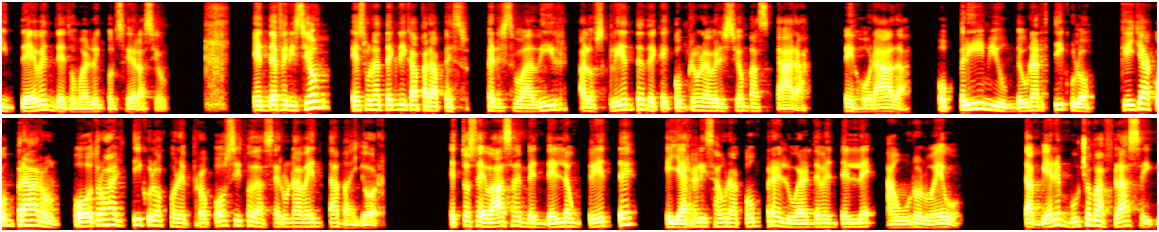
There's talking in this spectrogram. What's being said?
y deben de tomarlo en consideración. En definición, es una técnica para persuadir a los clientes de que compren una versión más cara, mejorada o premium de un artículo que ya compraron o otros artículos con el propósito de hacer una venta mayor. Esto se basa en venderle a un cliente que ya ha realizado una compra en lugar de venderle a uno nuevo. También es mucho más fácil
